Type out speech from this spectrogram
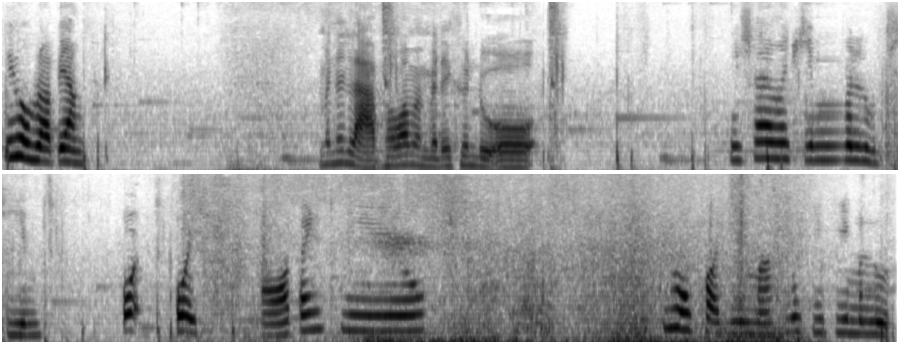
พี่ผมรับยัง ไม่ได้หลาเพราะว่ามันไม่ได้ขึ้นดูโอ ไม่ใช่เมื่อกี้มันหลุดทีม โอ๊ยโอ๊ยอ๋อ thank you พี่ผมขอทีมมาเมื่อกี้ทีมมันหลุด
